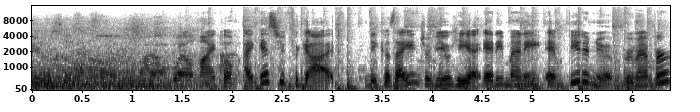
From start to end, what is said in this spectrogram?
years, yes. Well, Michael, I guess you forgot because I interviewed here Eddie Money and Peter Noone, remember?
